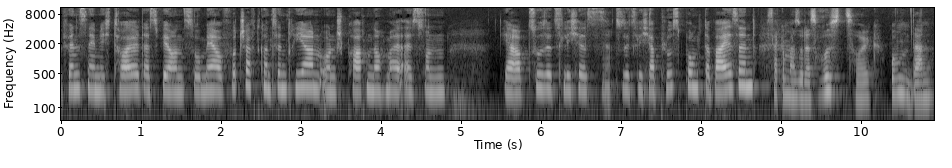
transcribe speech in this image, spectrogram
finde es nämlich toll, dass wir uns so mehr auf Wirtschaft konzentrieren und Sprachen nochmal als so ein ja, zusätzliches, ja. zusätzlicher Pluspunkt dabei sind. Ich sage immer so das Rüstzeug, um dann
